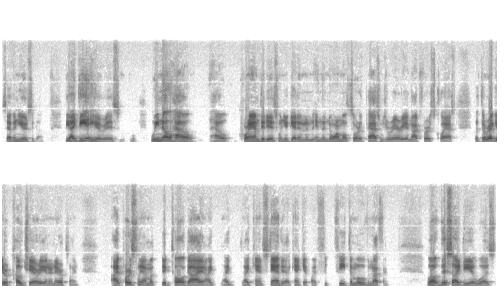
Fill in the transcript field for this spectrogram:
seven years ago. The idea here is, we know how, how crammed it is when you get in, in the normal sort of passenger area, not first class, but the regular coach area in an airplane. I personally, I'm a big, tall guy, and I, I, I can't stand it. I can't get my feet to move, nothing. Well, this idea was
